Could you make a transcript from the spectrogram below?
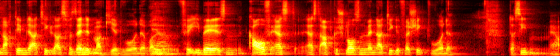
nachdem der Artikel als versendet markiert wurde, weil ja. für eBay ist ein Kauf erst, erst abgeschlossen, wenn der Artikel verschickt wurde. Das sieht, ja,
